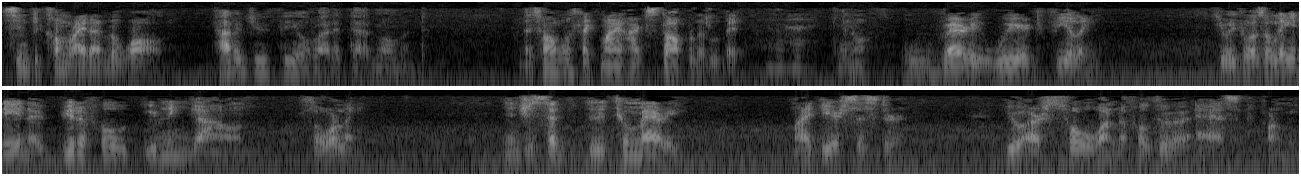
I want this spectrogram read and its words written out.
seemed to come right out of the wall. How did you feel right at that moment? It's almost like my heart stopped a little bit. Okay. You know, very weird feeling. So it was a lady in a beautiful evening gown, floorling. And she said to Mary, My dear sister, you are so wonderful to have asked for me.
